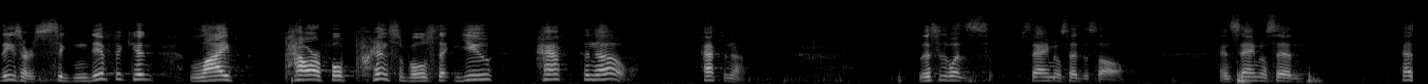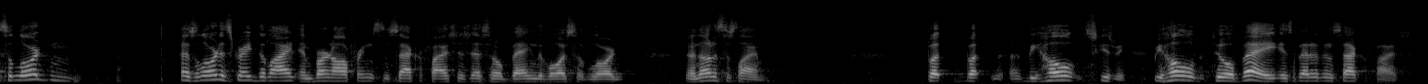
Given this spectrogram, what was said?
These are significant, life, powerful principles that you have to know. Have to know. This is what Samuel said to Saul. And Samuel said, Has the Lord has the Lord his great delight in burnt offerings and sacrifices as in obeying the voice of the Lord? Now notice this line. But but uh, behold, excuse me, behold, to obey is better than sacrifice.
